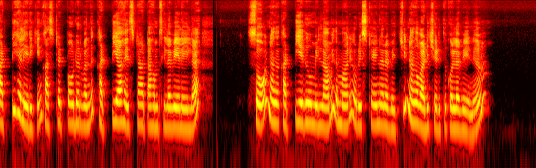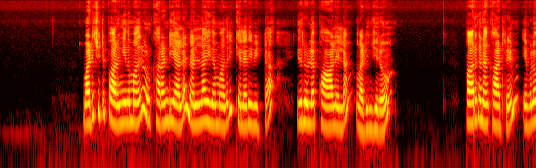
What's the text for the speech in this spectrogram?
கட்டிகள் இருக்கும் கஸ்டர்ட் பவுடர் வந்து கட்டியாக ஸ்டார்ட் ஆகும் சில வேளையில். ஸோ நாங்கள் கட்டி எதுவும் இல்லாமல் இந்த மாதிரி ஒரு ஸ்டெய்னரை வச்சு நாங்கள் வடித்து எடுத்துக்கொள்ள வேணும். வடிச்சிட்டு பாருங்கள் இந்த மாதிரி ஒரு கரண்டியால் நல்லா இதை மாதிரி கிளறி விட்டால் இதில் உள்ள பால் எல்லாம் வடிஞ்சிரும். பாருங்கள் நான் காட்டுறேன். எவ்வளோ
